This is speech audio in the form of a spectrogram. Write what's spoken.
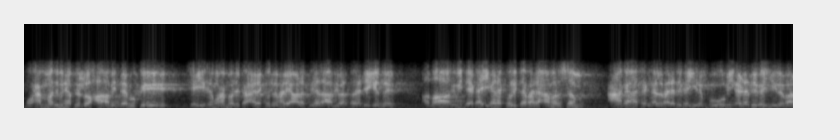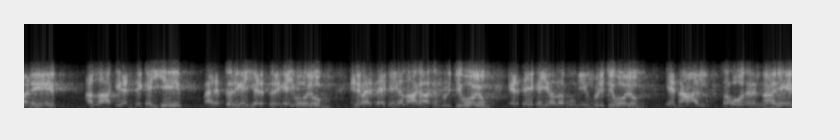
മുഹമ്മദ് ബിൻ അബ്ദുൽ വഹാബിന്റെ ബുക്ക്. ഷെയ്ഖ് മുഹമ്മദ് കാരക്കുന്ന് മലയാളത്തിൽ അതാ വിവർത്തനം ചെയ്യുന്നു. അള്ളാഹുവിന്റെ കൈകളെ കുറിച്ച പരാമർശം ആകാശങ്ങൾ വലത് കൈയിലും ഭൂമി ഇടത് കൈയിലുമാണ്. അള്ളാഹ് രണ്ട് കൈയെ വലത്തൊരു കൈ ഇടത്തൊരു കൈ പോലും. ഇനി വലത്തെ കൈയിൽ ആകാശം പിടിച്ചു പോലും ഇടത്തെ കൈയിലുള്ള ഭൂമിയും പിടിച്ചു പോലും. എന്നാൽ സഹോദരന്മാരെ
